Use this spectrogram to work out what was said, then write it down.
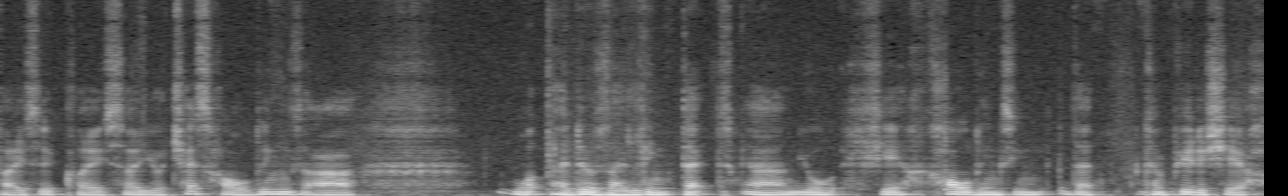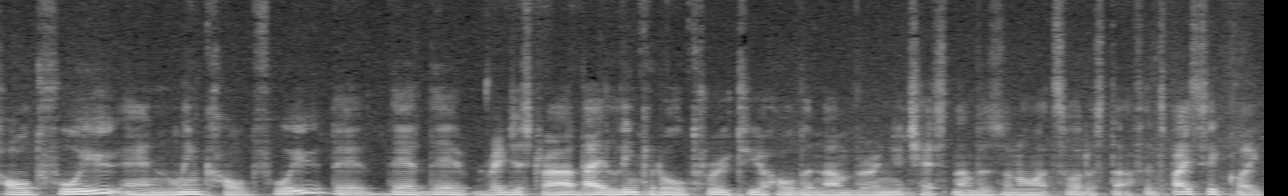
basically, so your CHESS holdings are what they do is they link that um, your share holdings in that Computershare hold for you and link hold for you. They're, they're, they're registrar, they link it all through to your holder number and your CHESS numbers and all that sort of stuff. It's basically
